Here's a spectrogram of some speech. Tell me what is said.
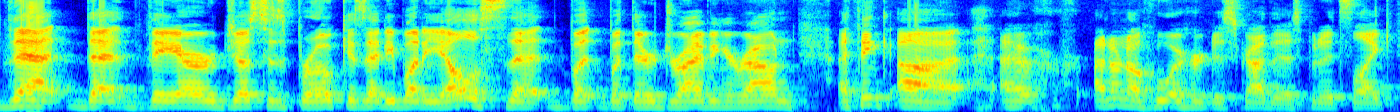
that that they are just as broke as anybody else that but but they're driving around. I think uh, I, I don't know who i heard describe this but it's like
